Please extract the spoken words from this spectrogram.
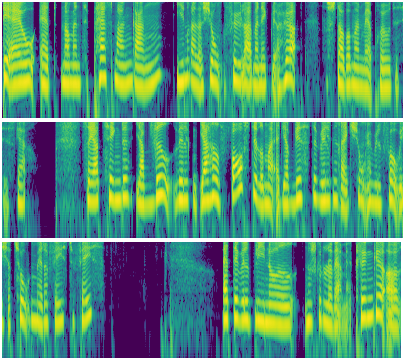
det er jo, at når man tilpas mange gange i en relation føler, at man ikke bliver hørt, så stopper man med at prøve til sidst. Ja. Så jeg tænkte, jeg ved, hvilken, jeg havde forestillet mig, at jeg vidste, hvilken reaktion jeg ville få, hvis jeg tog den med dig face to face at det vil blive noget, nu skal du lade være med at klynke, og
